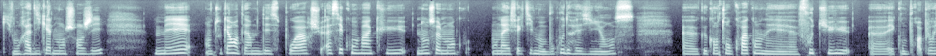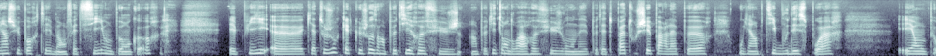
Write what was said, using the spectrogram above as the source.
qui vont radicalement changer. Mais en tout cas, en termes d'espoir, je suis assez convaincue, non seulement qu'on a effectivement beaucoup de résilience, euh, que quand on croit qu'on est foutu euh, et qu'on ne pourra plus rien supporter, ben en fait si, on peut encore. Et puis euh, qu'il y a toujours quelque chose, un petit refuge, un petit endroit refuge où on n'est peut-être pas touché par la peur, où il y a un petit bout d'espoir. Et on peut,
